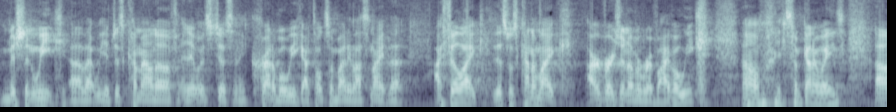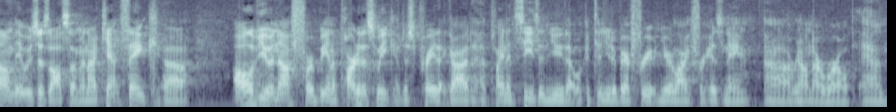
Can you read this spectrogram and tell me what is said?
Mission Week uh, that we had just come out of, and it was just an incredible week. I told somebody last night that I feel like this was kind of like our version of a revival week um, in some kind of ways. Um, it was just awesome, and I can't thank uh, all of you enough for being a part of this week. I just pray that God planted seeds in you that will continue to bear fruit in your life for His name uh, around our world. And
